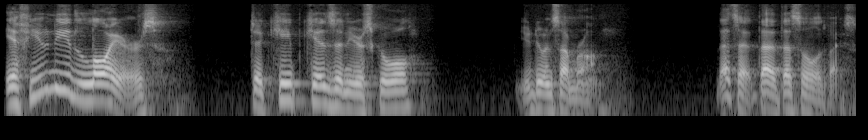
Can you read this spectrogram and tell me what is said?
If you need lawyers to keep kids in your school, you're doing something wrong. That's it. That, that's the whole advice.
